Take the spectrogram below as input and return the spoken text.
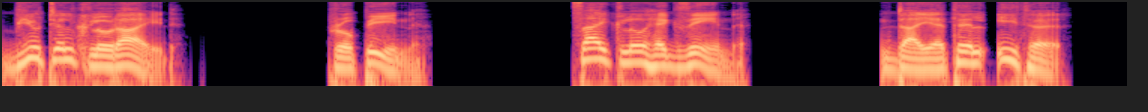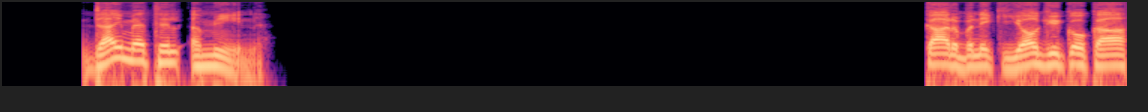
butyl chloride, propene, cyclohexane, diethyl ether dimethyl amine. कार्बनिक यौगिकों का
